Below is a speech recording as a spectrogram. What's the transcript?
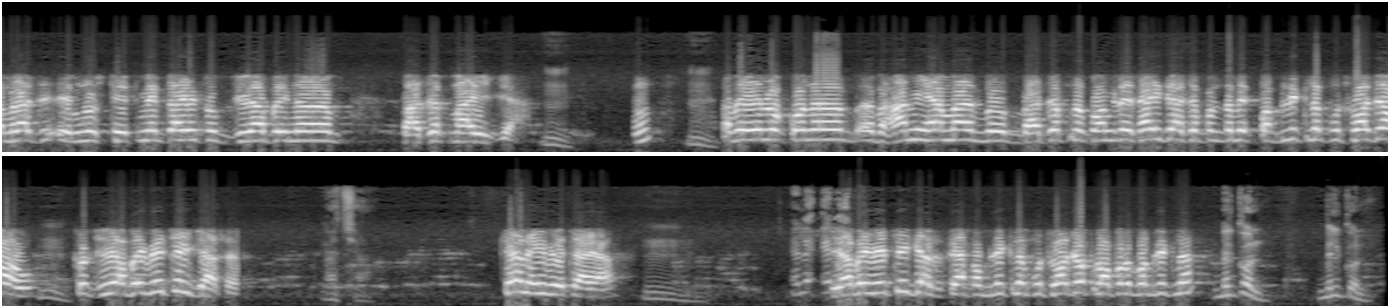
હમણાં જ એમનું સ્ટેટમેન્ટ આવ્યું તો જીવાભાઈને ભાજપમાં આવી ગયા. હવે એ લોકોને હામી હામાં બ- ભાજપનો કોંગ્રેસ આવી ગયા છે પણ તમે પબ્લિક ને પૂછવા જાઓ તો જીવાભાઈ વેચાઈ ગયા છે. ક્યાં નહીં વેચાયા? જીવાભાઈ વેચી ગયા છે. ત્યાં પબ્લિક ને પૂછવા જાઓ પ્રોપર પબ્લિકને બિલકુલ બિલકુલ. અ,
